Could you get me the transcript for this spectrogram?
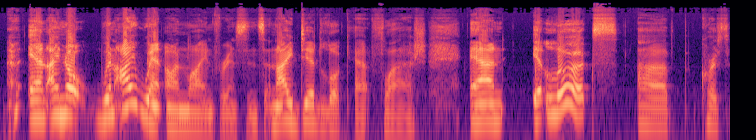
and I know when I went online, for instance, and I did look at Flash, and it looks, uh, course,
